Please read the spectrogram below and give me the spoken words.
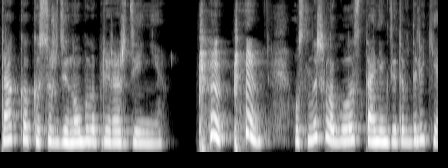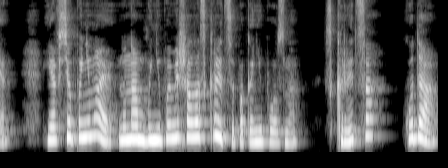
Так, как и суждено было при рождении. Услышала голос Тани где-то вдалеке. Я все понимаю, но нам бы не помешало скрыться, пока не поздно. Скрыться? Куда?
